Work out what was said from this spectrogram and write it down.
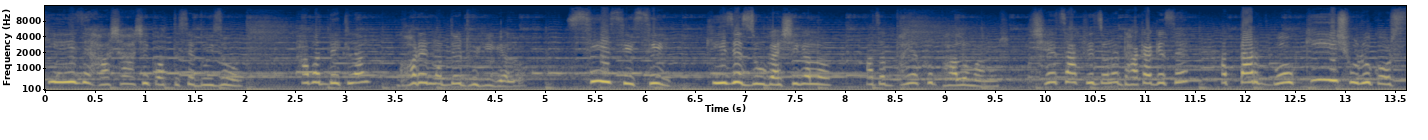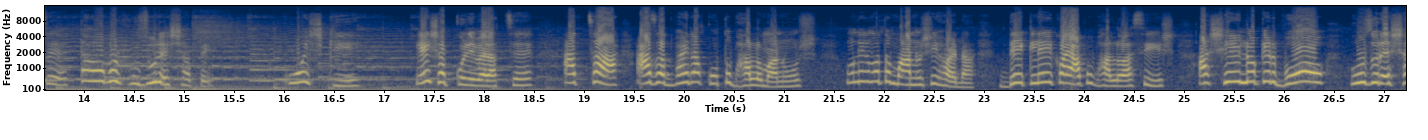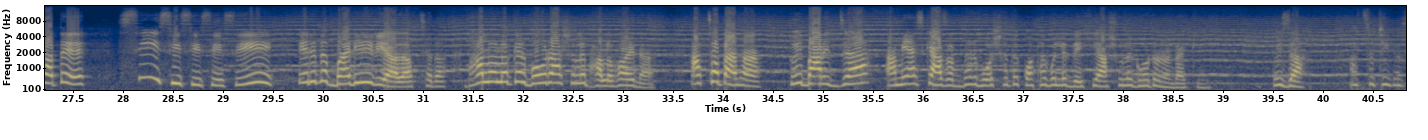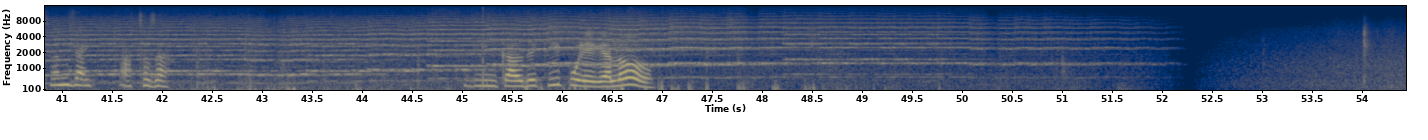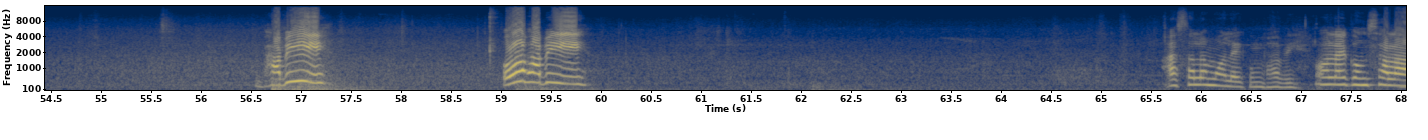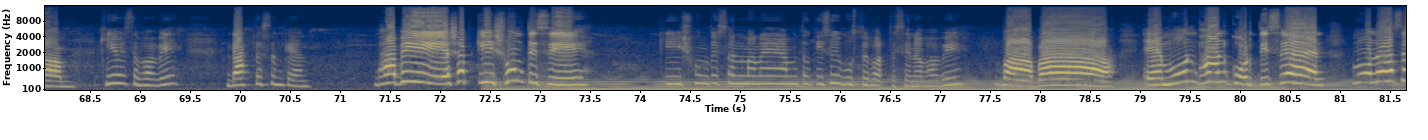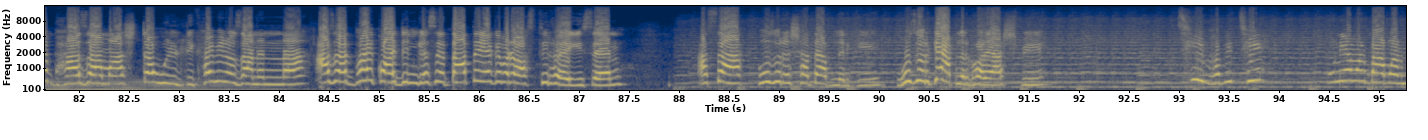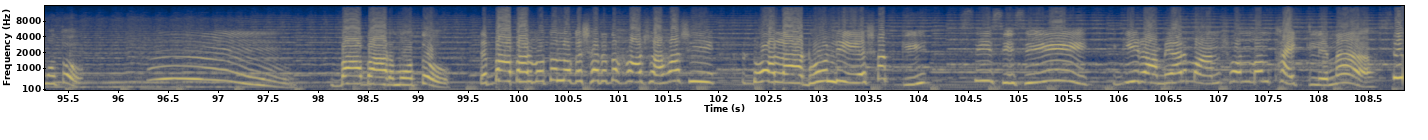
কি যে হাসাহাসি করতেছে দুইজন। আবার দেখলাম ঘরের মধ্যে ঢুকে গেল। সি সি সি কি যে যুগ আসি গেল। আজাদ ভাইয়া খুব ভালো মানুষ। সে চাকরির জন্য ঢাকা গেছে আর তার বউ কি শুরু করছে, তাও আবার হুজুরের সাথে। কোষ কি, এইসব করে বেড়াচ্ছে। আচ্ছা আজাদ ভাই না কত ভালো মানুষ। উনির মতো মানুষই হয় না। দেখলেই কয়, আপু, ভালো আছিস? আর সেই লোকের বউ হুজুরের সাথে, সি সি সি সি সি এটা তো বাড়ি দেওয়া যাচ্ছে না। ভালো লোকের বউরা আসলে ভালো হয় না। আচ্ছা তানহা, তুই বাড়ির যা। আমি আজকে আজাদ ভাইয়ের বউর সাথে কথা বলে দেখি আসলে ঘটনাটা কি। তুই যা। আচ্ছা ঠিক আছে আমি যাই। আচ্ছা যা। দিনকাল যে কি পড়ে গেল। ভাবি! ও ভাবি! আসসালামু আলাইকুম ভাবি। ওয়ালাইকুম সালাম। কি হয়েছে ভাবি? ডাকতেছেন কেন? ভাবি এসব কি শুনতেছি? কি শুনতেছেন মানে আমি তো কিছুই বুঝতে পারতেছি না ভাবি। বাবা এমন ভান করতেছেন। মনে হচ্ছে ভাজা মাছটা উল্টি খাইবিরও জানেন না। আজাদ ভাই কয়দিন গেছে তাতে একেবারে অস্থির হয়ে গেছেন। আচ্ছা হুজুরের সাথে আপনার কি? হুজুর কে আপনার ঘরে আসবি? ছি ভাবি ছি। উনি আমার বাবার মতো। বাবার মতো। বাবার মতো লোকের সাথে তো হাসা হাসি, ঢোলা ঢোলি, এসব কি? সি সি সি, গিরামে আর মান সম্মান থাকলে না? ছি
